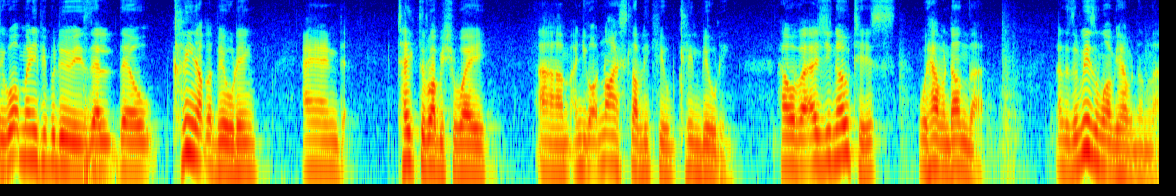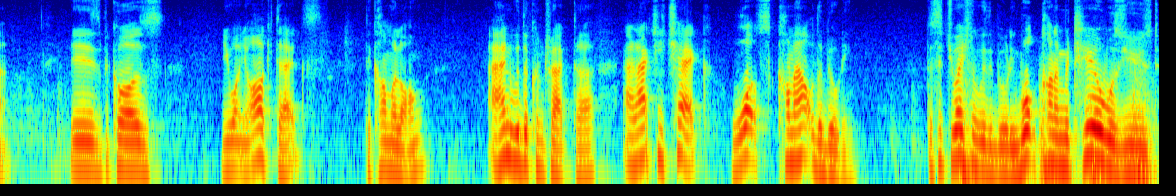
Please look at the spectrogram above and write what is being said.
So what many people do is they'll, they'll clean up the building and take the rubbish away um, and you've got a nice lovely clean building. However, as you notice, we haven't done that. And there's a reason why we haven't done that, is because you want your architects to come along and with the contractor and actually check what's come out of the building, the situation with the building, what kind of material was used,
